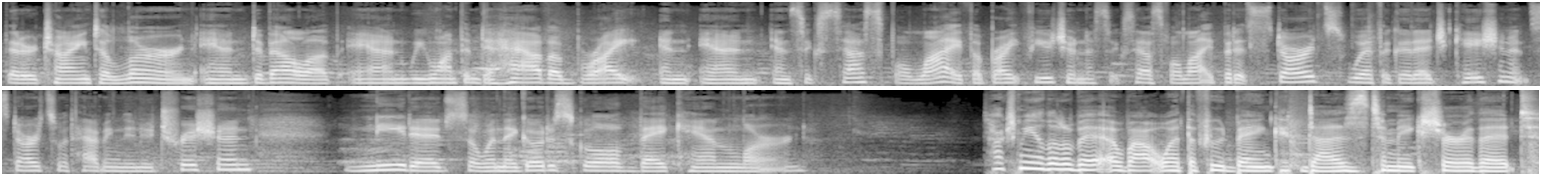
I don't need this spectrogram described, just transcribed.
that are trying to learn and develop and we want them to have a bright and, and, and successful life, a bright future and a successful life. But it starts with a good education, it starts with having the nutrition needed so when they go to school they can learn. Talk to me a little bit about what the food bank does to make sure that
